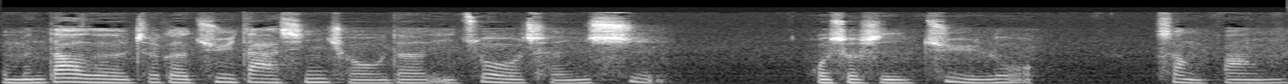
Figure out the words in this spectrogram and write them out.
我们到了这个巨大星球的一座城市，或说是聚落上方。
